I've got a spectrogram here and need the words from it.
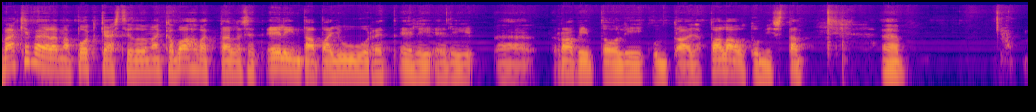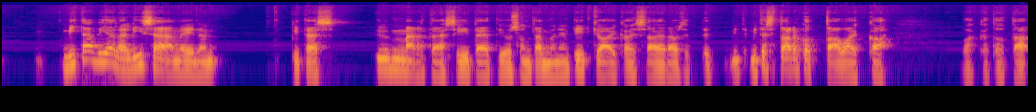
Väkevä elämä podcastilla on aika vahvat tällaiset elintapajuuret, eli, eli äh, ravintoa, liikuntaa ja palautumista. Mitä vielä lisää meidän pitäisi ymmärtää siitä, että jos on tämmöinen pitkäaikaissairaus, että, että mit, mitä se tarkoittaa vaikka, vaikka tota,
